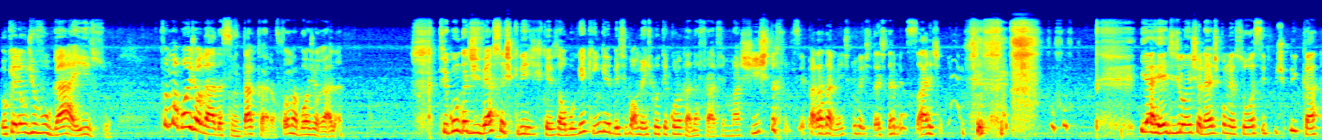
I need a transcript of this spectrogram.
Ou queriam divulgar isso. Foi uma boa jogada, assim, tá, cara? Foi uma boa jogada. Segundo as diversas críticas ao Burger King, principalmente por ter colocado a frase machista separadamente do restante da mensagem. e a rede de lanchonete começou a se explicar.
